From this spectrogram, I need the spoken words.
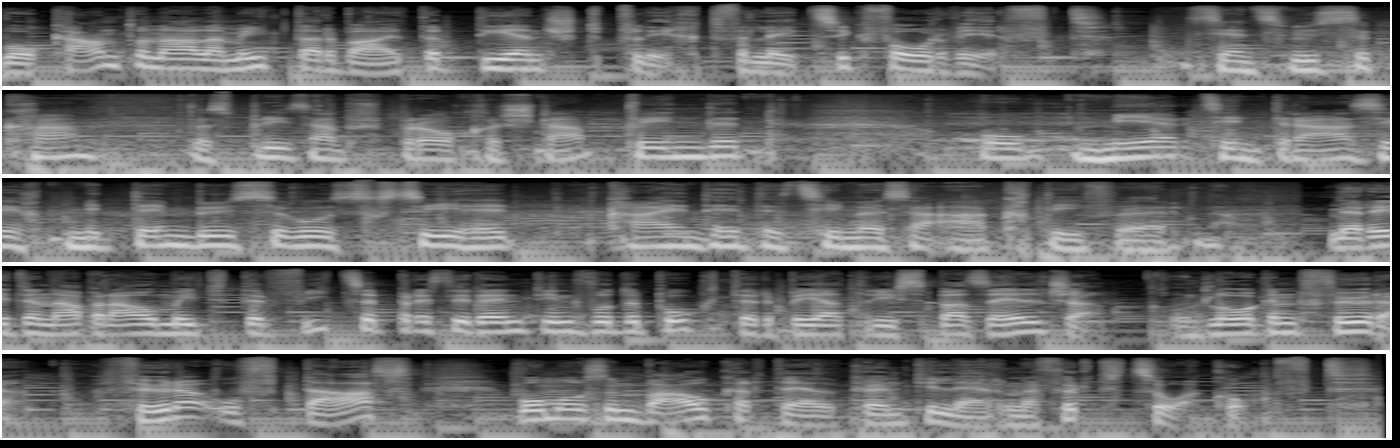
wo kantonalen Mitarbeitern Dienstpflichtverletzung vorwirft. Sie haben zu wissen, dass Preisabsprachen stattfinden. Und wir sind der Ansicht, mit dem Wissen, das es war, hätten sie aktiv werden wir reden aber auch mit der Vizepräsidentin der PUC, der Beatrice Baselja, und schauen führen. Führen auf das, was man aus dem Baukartell könnte lernen für die Zukunft.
